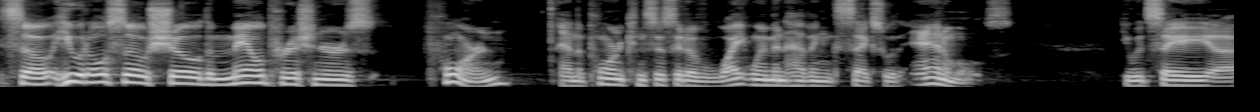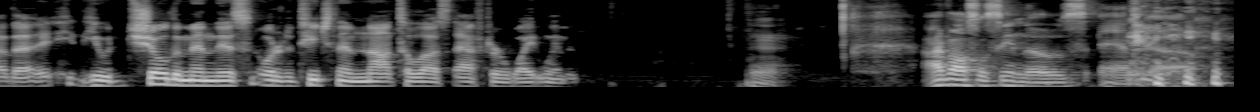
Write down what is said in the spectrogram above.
So he would also show the male parishioners porn, and the porn consisted of white women having sex with animals. He would say uh, that he, he would show the men this in order to teach them not to lust after white women. Yeah. I've also seen those, and uh, You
